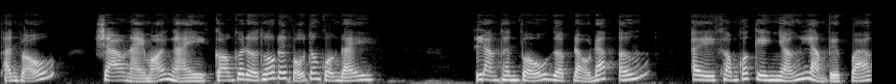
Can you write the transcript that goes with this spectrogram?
thành phủ, sau này mỗi ngày con cứ đưa thuốc đến phủ tướng quân đi. Lâm Thành Vũ gật đầu đáp ứng, y không có kiên nhẫn làm việc vặt,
